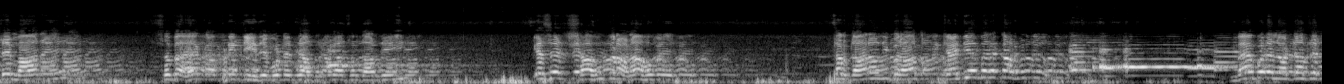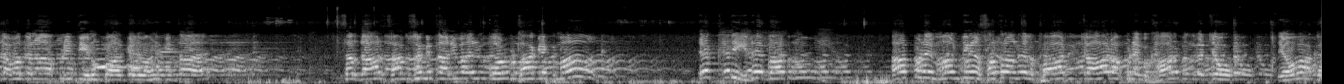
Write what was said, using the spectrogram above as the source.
ਤੇ ਮਾਂ ਨੇ ਸੁਭਾਇਕ ਆਪਣੀ ਧੀ ਦੇ ਮੋਢੇ ਤੇ ਹੱਥ ਰੱਖਿਆ ਸਰਦਾਰ ਜੀ। ਕਿਸੇ ਸ਼ਾਹੂ ਘਰਾਣਾ ਹੋਵੇ। ਸਰਦਾਰਾਂ ਦੀ ਬਰਾਤ ਹੋਣੀ ਚਾਹੀਦੀ ਹੈ ਮੇਰੇ ਘਰ ਵਿੱਚ। ਮੈਂ ਬੜੇ ਲਾਡਾਂ ਤੇ ਚਾਵਾਂ ਦੇ ਨਾਲ ਆਪਣੀ ਧੀ ਨੂੰ ਪਾਲ ਕੇ ਜਵਾਨ ਕੀਤਾ ਹੈ। ਸਰਦਾਰ ਸਾਹਿਬ ਸਿੰਘ ਧਾਰੀਵਾਲ ਨੂੰ ਕੋਲ ਉਠਾ ਕੇ ਕਮਾ ਇੱਕ ਧੀ ਦੇ ਬਾਪ ਨੂੰ ਆਪਣੇ ਮਨ ਦੀਆਂ ਸਤਰਾਂ ਦੇ ਅਲਫਾਜ਼ ਚਾਰ ਆਪਣੇ ਬੁਖਾਰ ਬੰਦ ਵਿੱਚੋਂ ਤੇ ਆਖਰ।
